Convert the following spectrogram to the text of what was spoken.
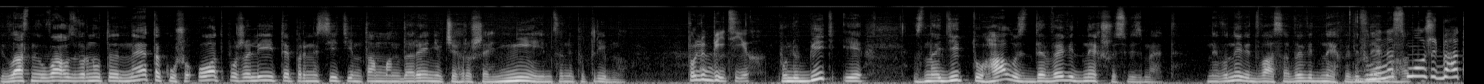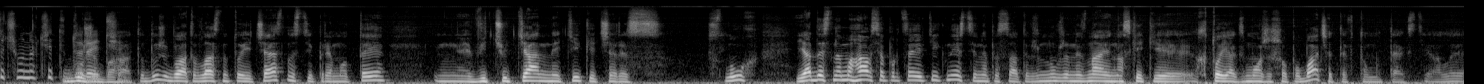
І, власне, увагу звернути не таку, що от пожалійте, принесіть їм там мандаринів чи грошей. Ні, їм це не потрібно. Полюбіть їх. Полюбіть і знайдіть ту галузь, де ви від них щось візьмете. Не вони від вас, а ви від них. Ви від Вони них нас багато. можуть багато чому навчити, Дуже до речі. багато, дуже багато власне тої чесності, прямоти, відчуття не тільки через слух. Я десь намагався про це і в тій книжці написати. Вже ну вже не знаю наскільки хто як зможе що побачити в тому тексті, але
